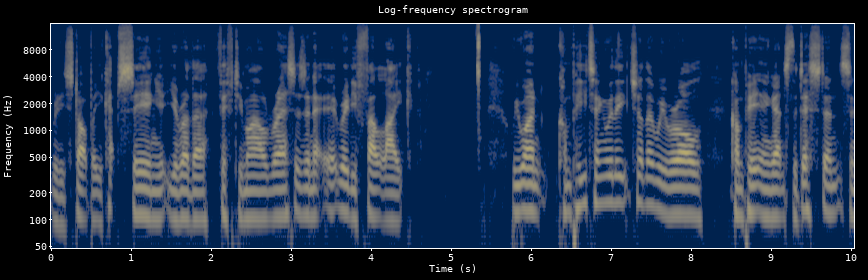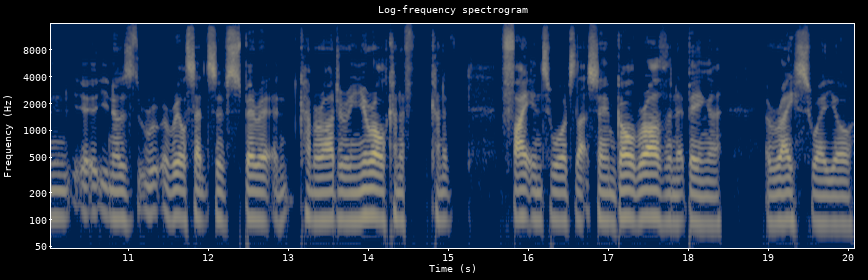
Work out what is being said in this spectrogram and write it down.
really stop, but you kept seeing your, other fifty mile races, and it, it really felt like we weren't competing with each other. We were all competing against the distance, and you know, there's a real sense of spirit and camaraderie, and you're all kind of kind of fighting towards that same goal, rather than it being a a race where you're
